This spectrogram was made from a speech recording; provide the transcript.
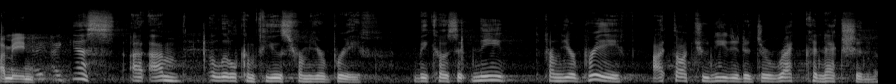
I mean, I guess I- I'm a little confused from your brief, because it need, from your brief, I thought you needed a direct connection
